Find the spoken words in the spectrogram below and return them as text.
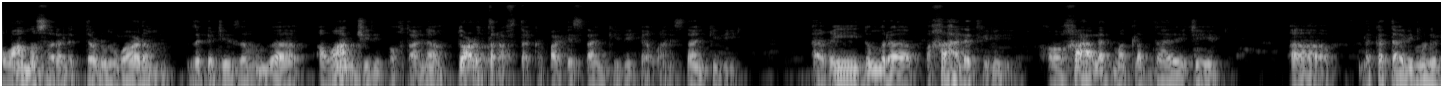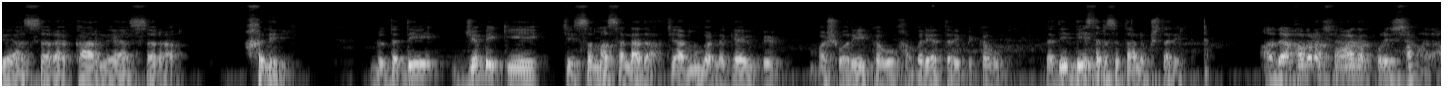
عوامو سره لږ تړون غواړم ځکه چې زموږ عوام چې دي پښتانه دواړو طرف ته که پاکستان کې دي که افغانستان کې دي هغوی دومره په ښه حالت کې نه دي او ښه حالت مطلب دا دی چې لکه تعلیمونو لحاظ سره کار لحاظ سره ښه نه دي نو د دې جبې کې چې څه مسله ده چې موږ لګیا یو په مشورې کوو خبرې اترې په کوو د دې دې سره څه تعلق شته دی دا خبره سهاده پورې سمه ده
